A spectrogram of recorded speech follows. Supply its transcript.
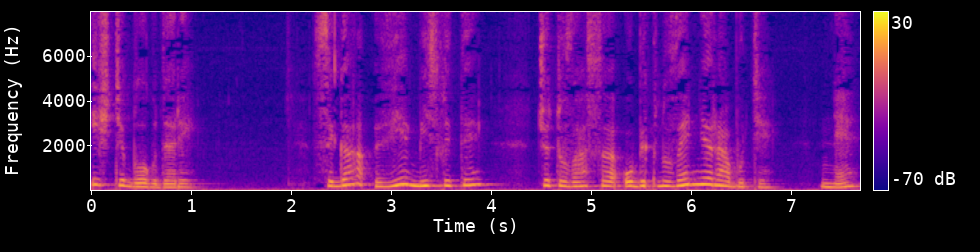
и ще благодари. Сега вие мислите, че това са обикновени работи. Не,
